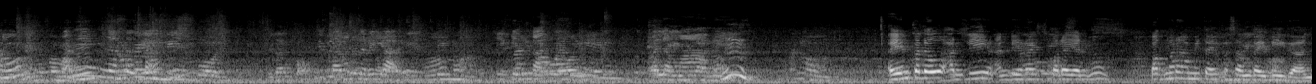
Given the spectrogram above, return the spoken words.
No? Yung nasa baseball? Po? Parang teriyaki, no? Chicken taco. Calamari. Mm. Ayan pa daw, Anli. Anli rice pala yan. Oh. Pag marami tayong kasama kaibigan,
